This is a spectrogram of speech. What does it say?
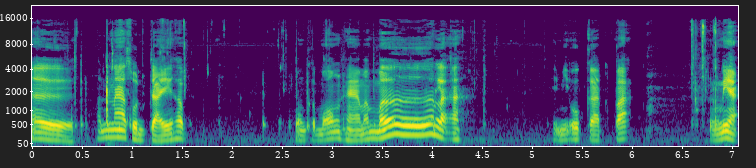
เออ มันน่าสนใจครับ ผมก็มองหามาเมื่อละอะให้มีโอกาสปะตรงเนี้ย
